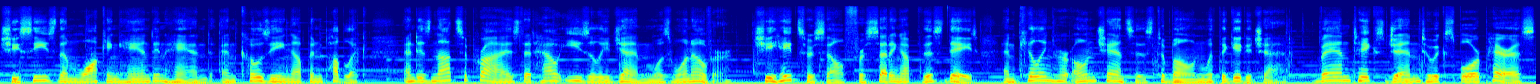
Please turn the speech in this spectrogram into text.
She sees them walking hand in hand and cozying up in public, and is not surprised at how easily Jen was won over. She hates herself for setting up this date and killing her own chances to bone with the Gigachad. Van takes Jen to explore Paris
